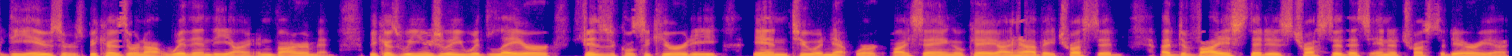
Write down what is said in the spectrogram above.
the users because they're not within the uh, environment. Because we usually would layer physical security into a network by saying, okay, I have a trusted, a device that is trusted that's in a trusted area.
